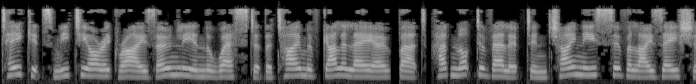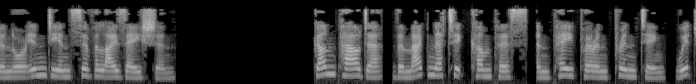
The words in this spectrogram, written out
take its meteoric rise only in the West at the time of Galileo but had not developed in Chinese civilization or Indian civilization? Gunpowder, the magnetic compass, and paper and printing, which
